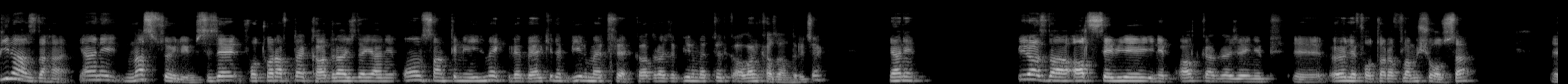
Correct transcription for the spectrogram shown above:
biraz daha yani nasıl söyleyeyim size fotoğrafta kadrajda yani 10 santim eğilmek bile belki de 1 metre kadrajda 1 metrelik alan kazandıracak. Yani biraz daha alt seviyeye inip alt kadraja inip e, öyle fotoğraflamış olsa e,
